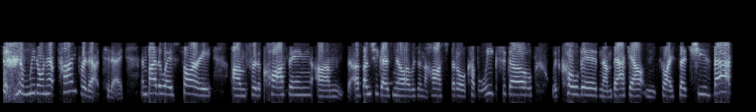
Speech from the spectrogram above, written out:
and we don't have time for that today. And by the way, sorry um, for the coughing. Um, a bunch of you guys know I was in the hospital a couple weeks ago with COVID, and I'm back out. And so I said she's back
